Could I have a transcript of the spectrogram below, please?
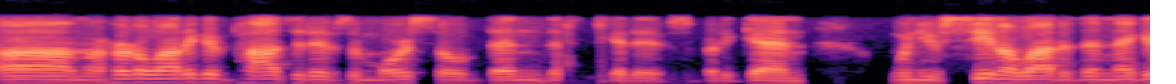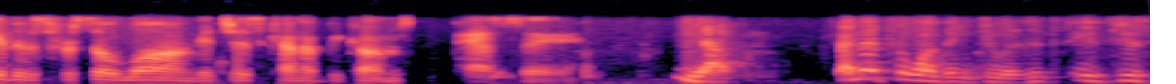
Um, I heard a lot of good positives and more so than the negatives. But again, when you've seen a lot of the negatives for so long, it just kind of becomes passe. Yeah, and that's the one thing too is it's it's just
